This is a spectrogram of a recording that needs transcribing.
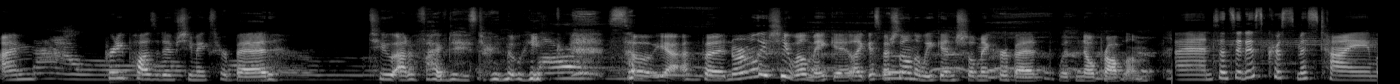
I'm pretty positive she makes her bed two out of five days during the week. So yeah, but normally she will make it. Like especially on the weekend, she'll make her bed with no problem. And since it is Christmas time,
